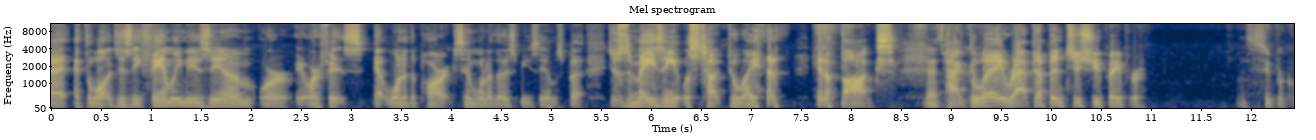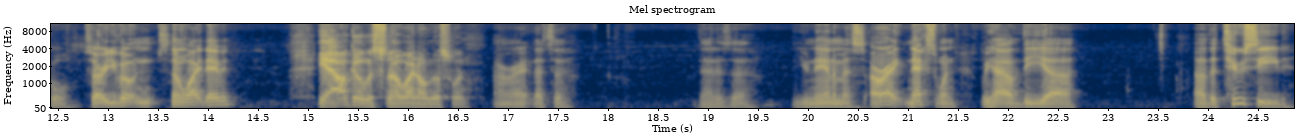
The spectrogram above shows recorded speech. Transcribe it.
at at the Walt Disney Family Museum or or if it's at one of the parks in one of those museums. But just amazing, it was tucked away in, in a box, That's packed cool. away, wrapped up in tissue paper. That's super cool. So are you voting Snow White, David? Yeah, I'll go with Snow White on this one. All right, that's a that is a unanimous. All right, next one we have the uh, uh, the two seed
